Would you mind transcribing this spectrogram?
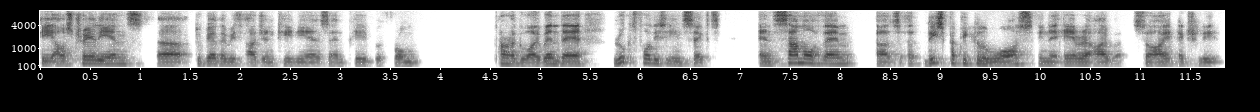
the Australians, uh, together with Argentinians and people from Paraguay, when they looked for these insects, and some of them, uh, uh this particular was in the area I worked. So I actually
